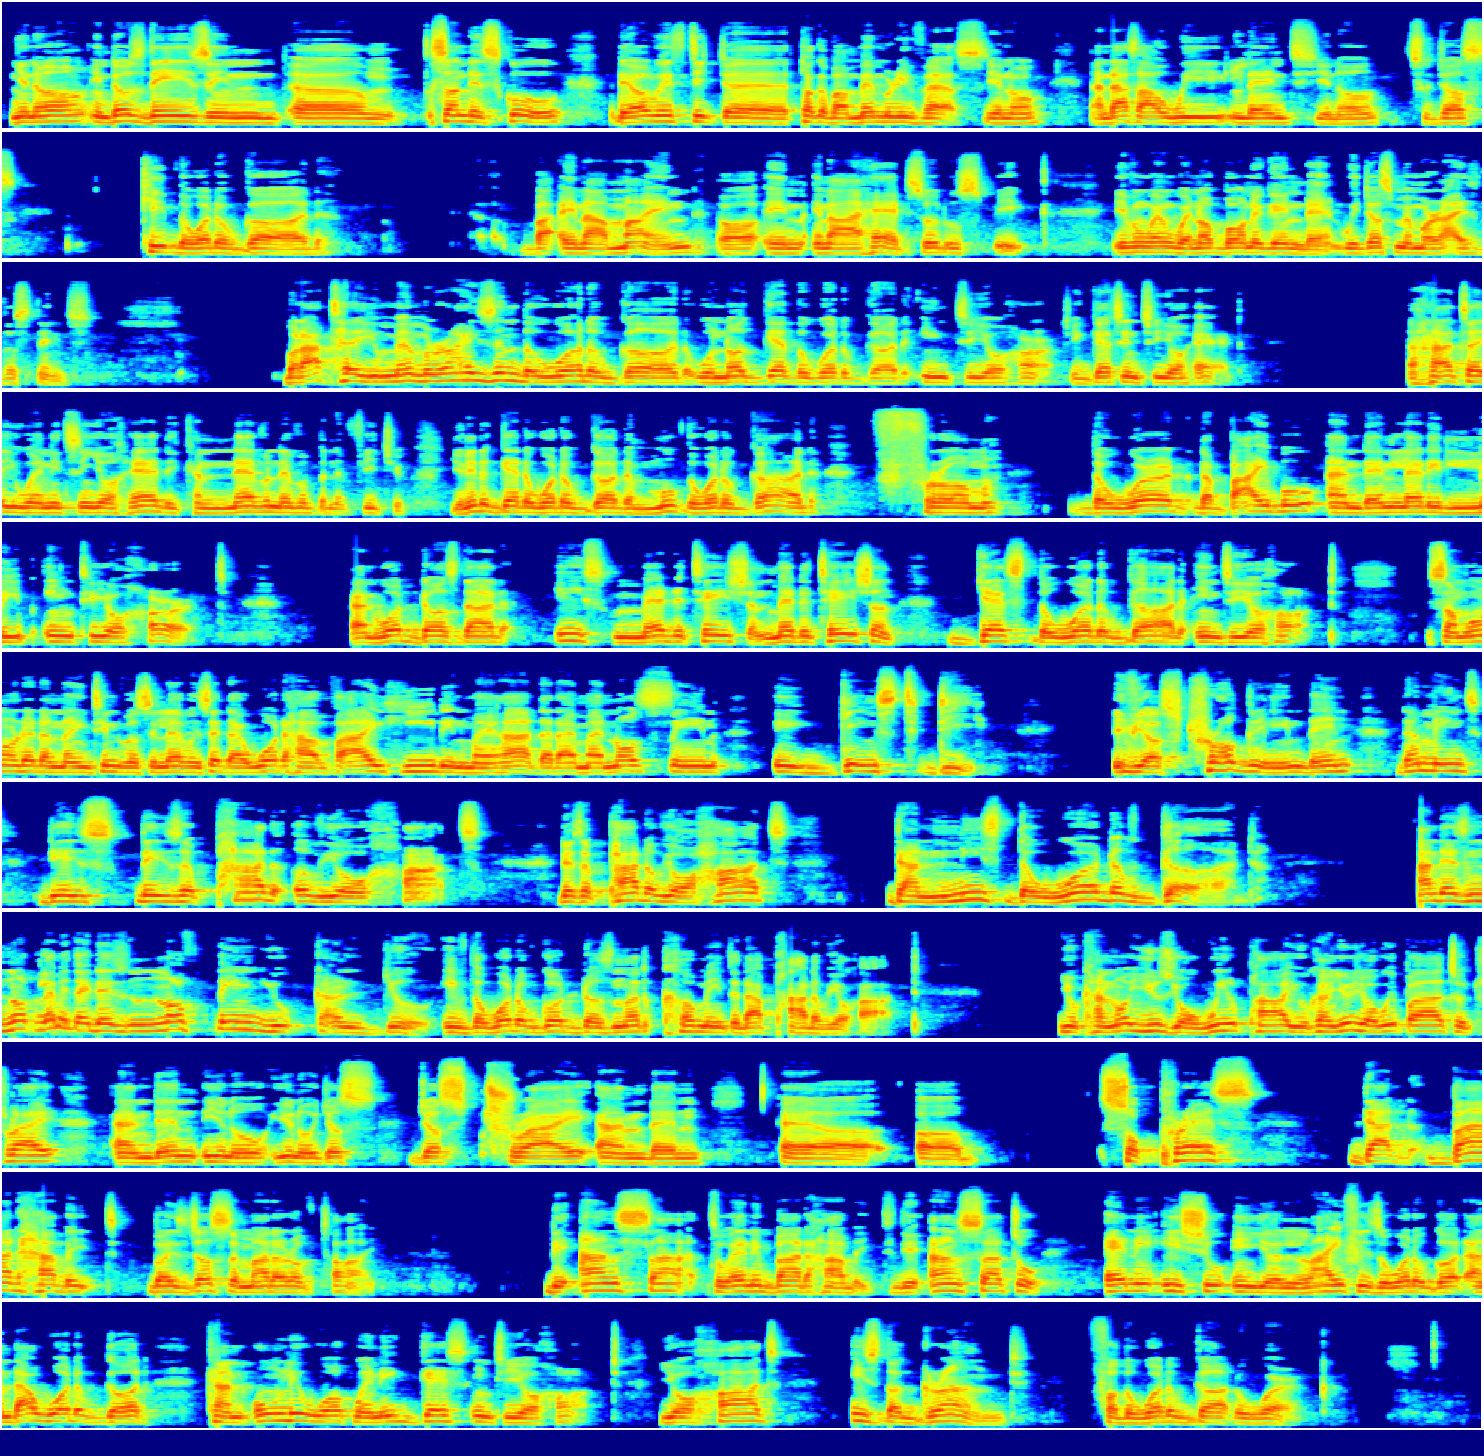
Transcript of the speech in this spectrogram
You know, in those days in um, Sunday school, they always teach, uh, talk about memory verse, you know, and that's how we learned, you know, to just keep the word of God but in our mind or in, in our head, so to speak. Even when we're not born again, then we just memorize those things. But I tell you, memorizing the Word of God will not get the Word of God into your heart. It gets into your head. And I tell you, when it's in your head, it can never, never benefit you. You need to get the Word of God and move the Word of God from the Word, the Bible, and then let it leap into your heart. And what does that? Is meditation. Meditation gets the Word of God into your heart. Psalm 119, verse 11, he said, That what have I hid in my heart that I might not sin against thee? If you're struggling, then that means there's, there's a part of your heart. There's a part of your heart that needs the word of God. And there's not, let me tell you, there's nothing you can do if the word of God does not come into that part of your heart. You cannot use your willpower. You can use your willpower to try and then, you know, you know, just just try and then uh, uh, suppress that bad habit, but it's just a matter of time. The answer to any bad habit, the answer to any issue in your life is the Word of God, and that Word of God can only work when it gets into your heart. Your heart is the ground for the Word of God to work.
